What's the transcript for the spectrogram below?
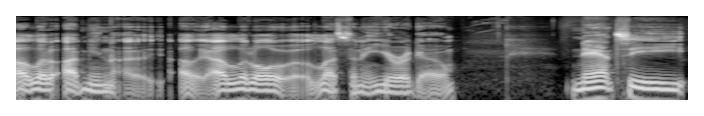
a little, I mean, uh, a, a little less than a year ago, Nancy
